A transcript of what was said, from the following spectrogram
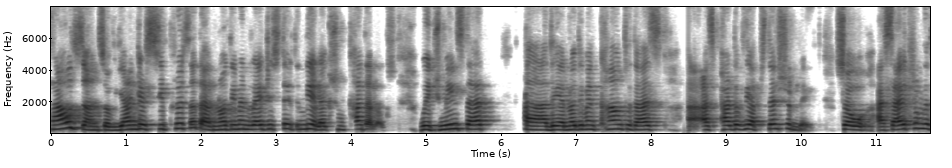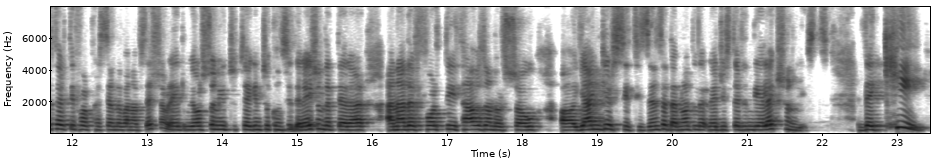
thousands of younger Cypriots that are not even registered in the election catalogs, which means that uh, they are not even counted as as part of the abstention rate. So, aside from the 34% of an abstention rate, we also need to take into consideration that there are another 40,000 or so uh, younger citizens that are not registered in the election lists. The key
